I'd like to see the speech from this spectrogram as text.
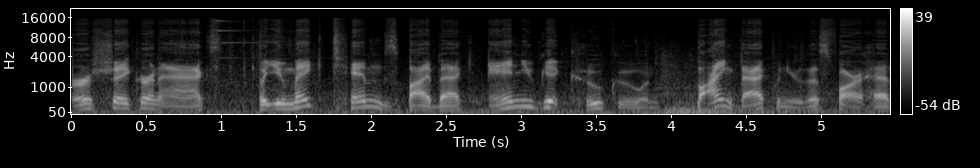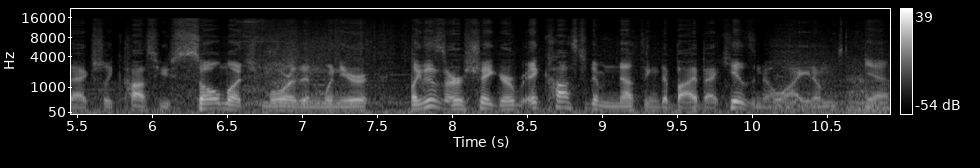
Earthshaker and Axe, but you make Tims buyback and you get Kuku, and buying back when you're this far ahead actually costs you so much more than when you're, like this Earthshaker, it costed him nothing to buy back. He has no items. Yeah.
